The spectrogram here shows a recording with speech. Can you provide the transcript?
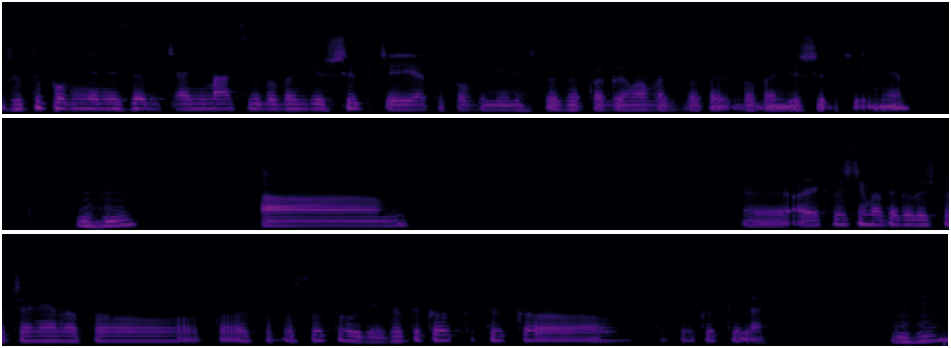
że tu powinieneś zrobić animację, bo będzie szybciej, a tu powinieneś to zaprogramować, bo, te, bo będzie szybciej, nie? Mhm. A, a jak ktoś nie ma tego doświadczenia, no to, to jest po prostu trudniej. To tylko, to tylko, to tylko tyle. Mhm.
